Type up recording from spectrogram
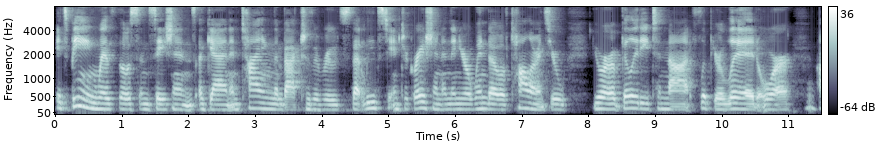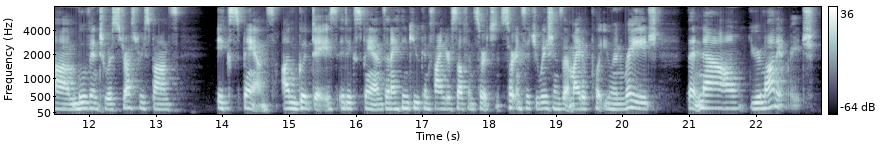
it's being with those sensations again and tying them back to the roots that leads to integration and then your window of tolerance, your your ability to not flip your lid or um, move into a stress response expands on good days. It expands. And I think you can find yourself in certain, certain situations that might have put you in rage that now you're not in rage.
